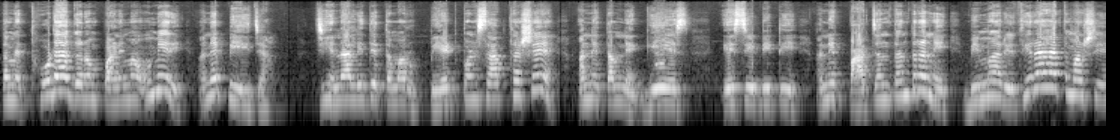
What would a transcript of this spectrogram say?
તમે થોડા ગરમ પાણીમાં ઉમેરી અને પી જા. જેના લીધે તમારું પેટ પણ સાફ થશે અને તમને ગેસ, એસિડિટી અને પાચન તંત્રની બીમારીઓથી રાહત મળશે.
